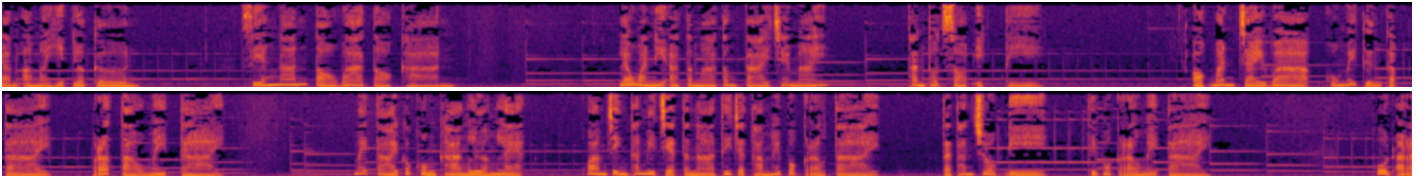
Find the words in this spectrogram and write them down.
ดำอมหิตเหลือเกิน เสียงนั้นต่อว่าต่อขาน แล้ววันนี้อาตมาต้องตายใช่ไหม ท่านทดสอบอีกที ออกมั่นใจว่าคงไม่ถึงกับตาย เพราะเต่าไม่ตาย ไม่ตายก็คงคางเหลืองแหละ ความจริงท่านมีเจตนาที่จะทำให้พวกเราตาย แต่ท่านโชคดีที่พวกเราไม่ตาย พูดอะไร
